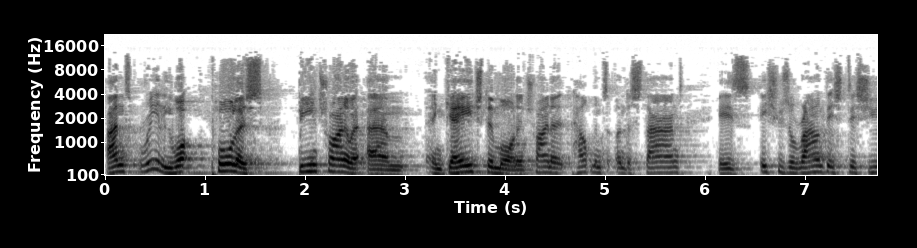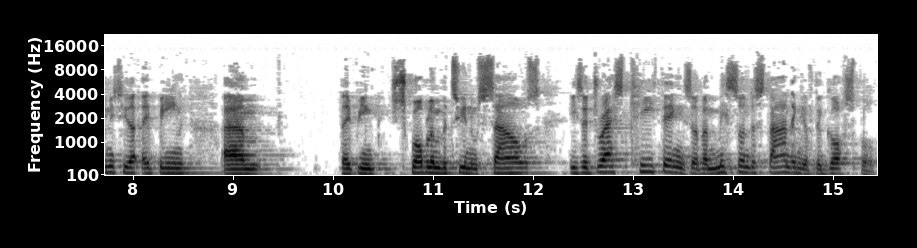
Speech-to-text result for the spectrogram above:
And really, what Paul has been trying to um, engage them on and trying to help them to understand is issues around this disunity that they've been, um, they've been squabbling between themselves he's addressed key things of a misunderstanding of the gospel,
